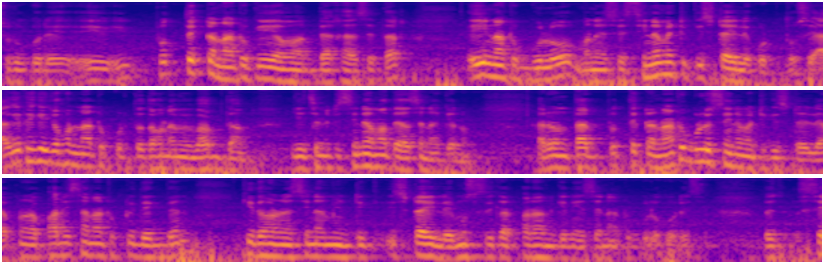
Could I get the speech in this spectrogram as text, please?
শুরু করে এই প্রত্যেকটা নাটকেই আমার দেখা আছে তার। এই নাটকগুলো মানে সে সিনেমেটিক স্টাইলে করতো। সে আগে থেকে যখন নাটক করতো, তখন আমি ভাবতাম যে ছেলেটি সিনেমাতে আসে না কেন? কারণ তার প্রত্যেকটা নাটকগুলো সিনেমাটিক স্টাইলে আপনারা পারিসা নাটকটি দেখবেন, কি ধরনের সিনেমেটিক স্টাইলে মুস্তিকার ফারহানকে নিয়ে সে নাটকগুলো করেছে। তো সে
